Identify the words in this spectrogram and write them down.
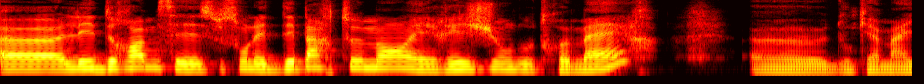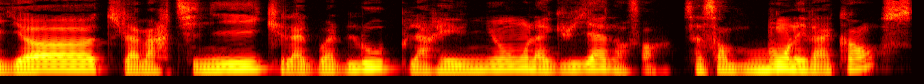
Euh, les DROM, ce sont les départements et régions d'outre-mer. Euh, donc à Mayotte, la Martinique, la Guadeloupe, la Réunion, la Guyane, enfin ça sent bon les vacances.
